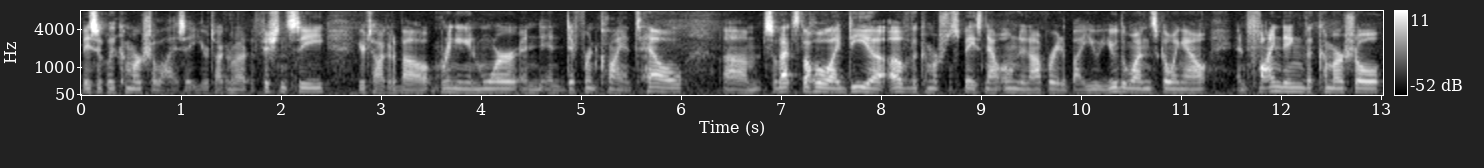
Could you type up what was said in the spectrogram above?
basically commercialize it. You're talking about efficiency. You're talking about bringing in more and, and different clientele. Um, so that's the whole idea of the commercial space now owned and operated by you. You're the ones going out and finding the commercial,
